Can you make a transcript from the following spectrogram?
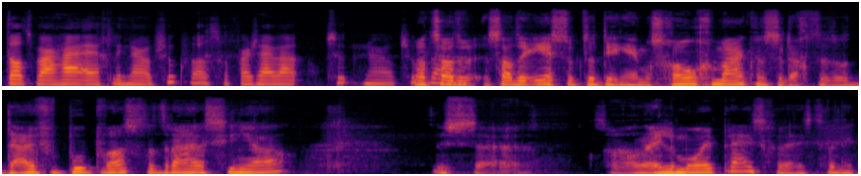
dat waar hij eigenlijk naar op zoek was. Of waar zij waren op zoek, naar op zoek Want. Ze hadden, ze hadden eerst ook dat ding helemaal schoongemaakt. Want ze dachten dat het duivenpoep was, dat rare signaal. Dus uh, dat is wel een hele mooie prijs geweest, vind ik.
